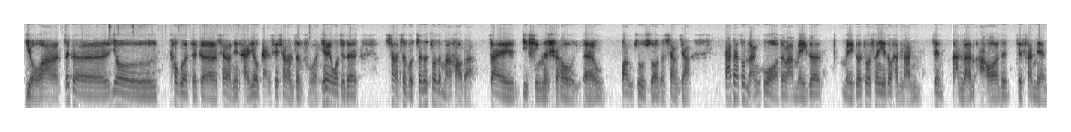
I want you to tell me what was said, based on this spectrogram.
有啊，这个又透过这个香港电台，又感谢香港政府，因为我觉得香港政府真的做的蛮好的，在疫情的时候，呃。帮助所有的商家，大家都难过，对吧？每个每个做生意都很难，这很难熬啊！这这三年，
